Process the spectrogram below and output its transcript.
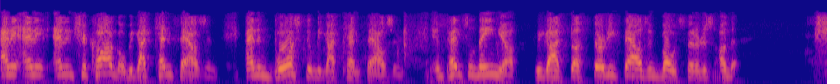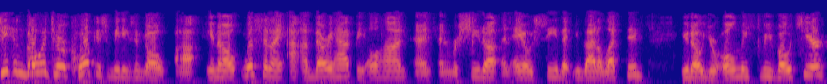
And, and, in, and in Chicago, we got 10,000. And in Boston, we got 10,000. In Pennsylvania, we got the 30,000 votes that are just under. She can go into her caucus meetings and go, uh, you know, listen, I, I'm very happy, Ilhan and, and Rashida and AOC, that you got elected you know, you're only three votes here,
